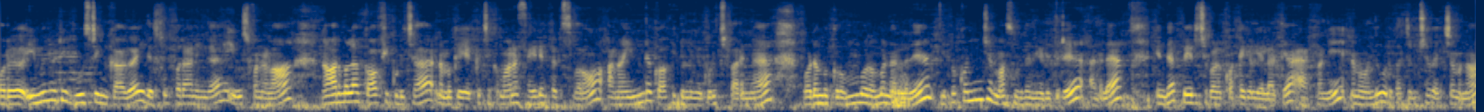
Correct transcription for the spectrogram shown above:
ஒரு இம்யூனிட்டி பூஸ்டிங்க்காக இதை சூப்பராக நீங்கள் யூஸ் பண்ணலாம். நார்மலாக காஃபி குடித்தா நமக்கு எக்கச்சக்கமான சைடு எஃபெக்ட்ஸ் வரும். ஆனால் இந்த காஃபி தூள் நீங்கள் குடிச்சு பாருங்கள் உடம்புக்கு ரொம்ப ரொம்ப நல்லது. இப்போ கொஞ்சமாக சுடுதண்ணி எடுத்துகிட்டு அதில் இந்த பேரிச்சி பழ கொட்டைகள் எல்லாத்தையும் ஆட் பண்ணி நம்ம வந்து ஒரு பத்து நிமிஷம் வச்சோம்னா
